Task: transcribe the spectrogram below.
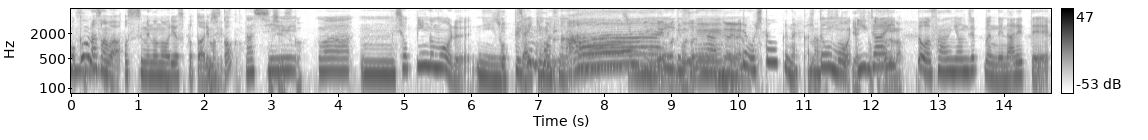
奥村さんはおすすめの納涼スポットありますか美味しいです私かはうんショッピングモールにめっちゃ行きますショッピングモールね。あショッピングえーいいです待ってくださいいやいや。ねでも人多くないかな。人も意外と3、40分で慣れて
